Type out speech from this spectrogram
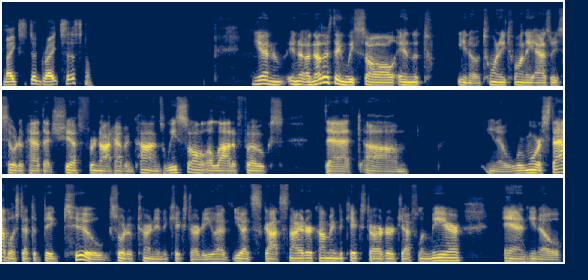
makes it a great system. Yeah, and you know another thing we saw in the you know 2020 as we sort of had that shift for not having cons, we saw a lot of folks that um, you know were more established at the big two sort of turn into Kickstarter. You had you had Scott Snyder coming to Kickstarter, Jeff Lemire, and you know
